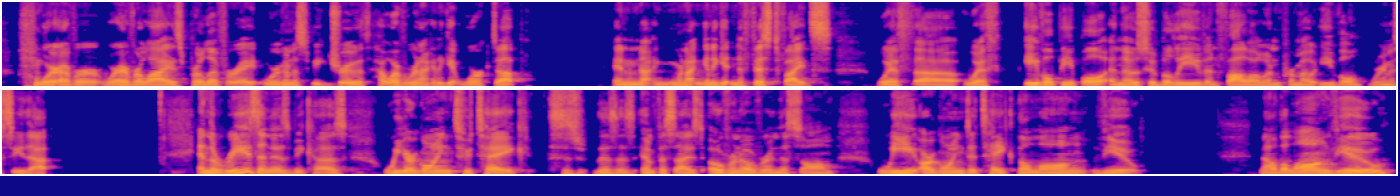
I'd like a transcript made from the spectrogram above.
wherever wherever lies proliferate, we're going to speak truth. However, we're not going to get worked up, and we're not we're not going to get into fist fights with uh, with evil people and those who believe and follow and promote evil. We're going to see that. And the reason is because we are going to take this is this is emphasized over and over in this psalm. We are going to take the long view. Now, the long view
